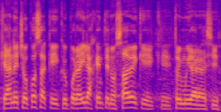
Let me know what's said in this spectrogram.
que han hecho cosas que, por ahí la gente no sabe, que estoy muy agradecido.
